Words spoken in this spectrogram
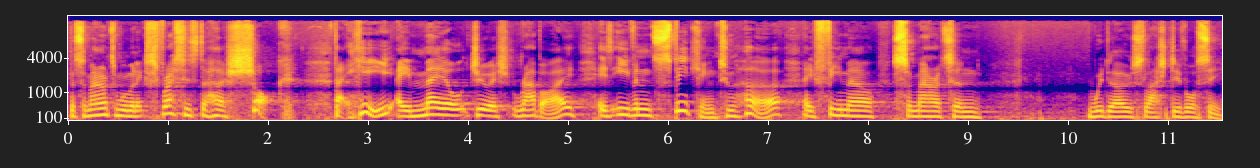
the Samaritan woman expresses to her shock that he, a male Jewish rabbi, is even speaking to her, a female Samaritan widow slash divorcee.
